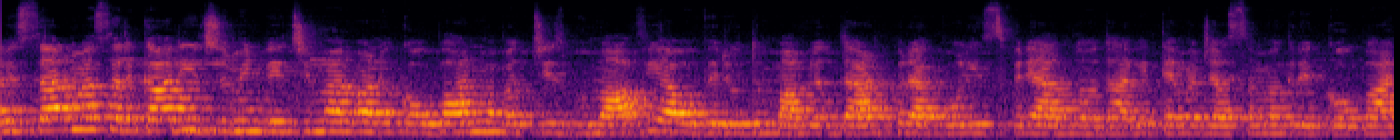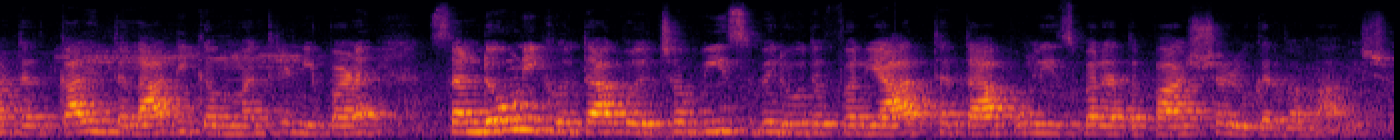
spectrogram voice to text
વિસ્તારમાં સરકારી જમીન વેચી મારવાનું કૌભાંડમાં પચીસ ભૂમાફિયાઓ વિરુદ્ધ મામલતદારપુરા પોલીસ ફરિયાદ નોંધાવી તેમજ આ સમગ્ર કૌભાંડ તત્કાલીન તલાટી કમ મંત્રીની પણ સંડોવણી ખુલતા કુલ છવ્વીસ વિરુદ્ધ ફરિયાદ થતા પોલીસ દ્વારા તપાસ શરૂ કરવામાં આવી છે.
